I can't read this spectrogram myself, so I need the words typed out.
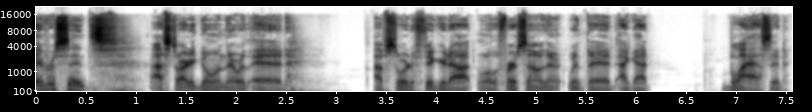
Ever since I started going there with Ed, I've sort of figured out. Well, the first time I went there, I got blasted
